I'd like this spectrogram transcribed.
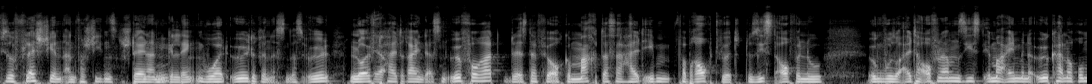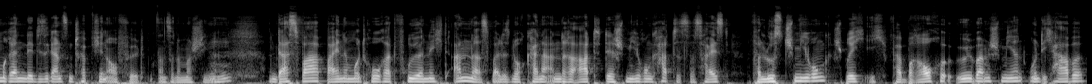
so Fläschchen an verschiedensten Stellen an den Gelenken, wo halt Öl drin ist. Und das Öl läuft Ja. halt rein. Da ist ein Ölvorrat, der ist dafür auch gemacht, dass er halt eben verbraucht wird. Du siehst auch, wenn du irgendwo so alte Aufnahmen siehst, immer einen mit einer Ölkanne rumrennen, der diese ganzen Töpfchen auffüllt an so einer Maschine. Und das war bei einem Motorrad früher nicht anders, weil es noch keine andere Art der Schmierung hatte. Das heißt, Verlustschmierung, sprich, ich verbrauche Öl beim Schmieren und ich habe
